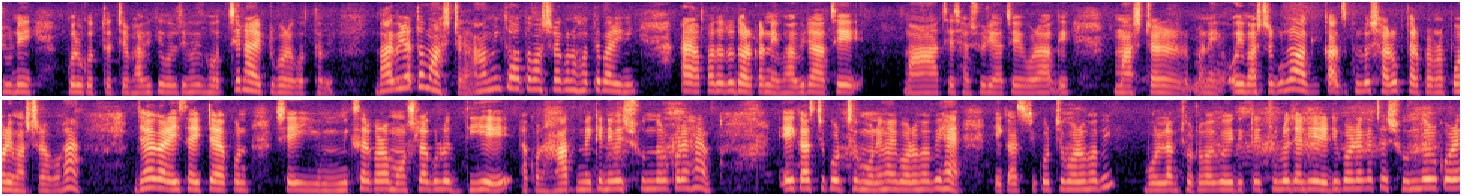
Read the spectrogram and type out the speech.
টুনে গোল করতে হচ্ছে। ভাবিকে বলছি, ভাবি, হচ্ছে না একটু পরে করতে হবে? ভাবিরা তো মাস্টার, আমি তো অত মাস্টার এখনও হতে পারিনি। আর আপাতত দরকার নেই, ভাবিরা আছে, মা আছে, শাশুড়ি আছে, ওরা আগে মাস্টার মানে ওই মাস্টারগুলো আগে কাজগুলো সারুক, তারপর আমরা পরে মাস্টার হব হ্যাঁ? যাই হোক, আর এই সাইডটা এখন সেই মিক্সার করা মশলাগুলো দিয়ে এখন হাত মেখে নেবে সুন্দর করে হ্যাঁ? এই কাজটি করছে মনে হয় বড়োভাবে হ্যাঁ? এই কাজটি করছে বড়োভাবেই বললাম ছোটোভাবে ওই দিকটায় চুলো জ্বালিয়ে রেডি করে রেখেছে। সুন্দর করে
